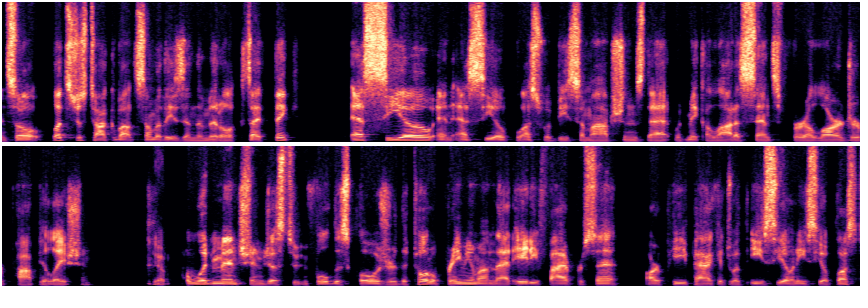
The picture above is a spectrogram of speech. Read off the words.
And so let's just talk about some of these in the middle because I think SCO and SCO plus would be some options that would make a lot of sense for a larger population. Yep. I would mention just to full disclosure, the total premium on that 85% RP package with ECO and ECO plus,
